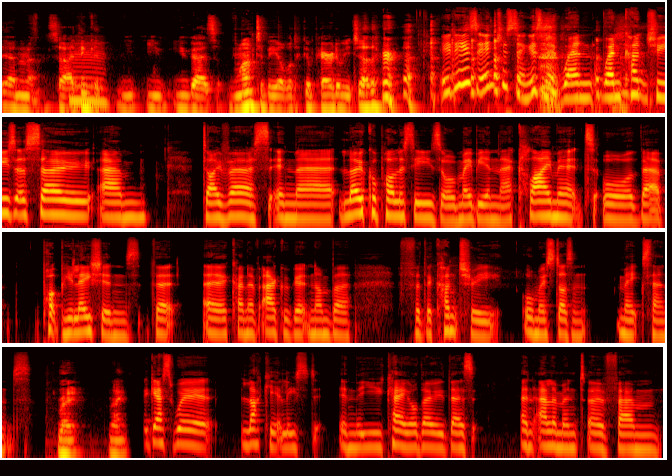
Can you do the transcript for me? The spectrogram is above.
i don't know. So i mm. think it, you you guys want to be able to compare to each other. It is interesting isn't it when when countries are so um diverse in their local policies or maybe in their climate or their populations that a kind of aggregate number for the country almost doesn't make sense. Right, right. I guess we're lucky, at least in the UK, although there's an element of um,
